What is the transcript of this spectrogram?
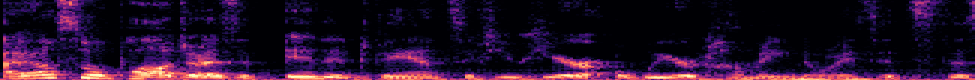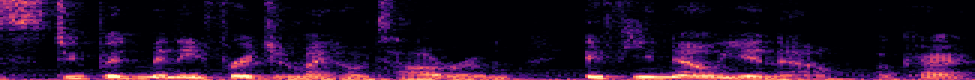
I also apologize in advance if you hear a weird humming noise. It's this stupid mini fridge in my hotel room. If you know, you know, okay?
